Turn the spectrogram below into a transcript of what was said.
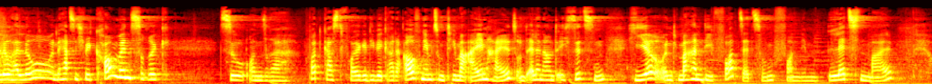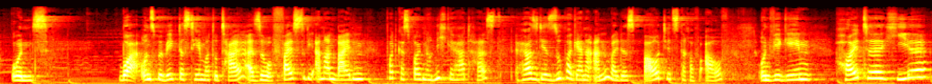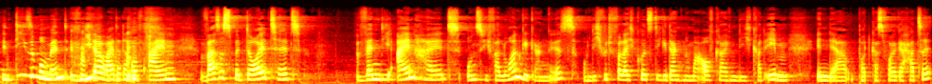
hallo, hallo und herzlich willkommen zurück zu unserer Podcast-Folge, die wir gerade aufnehmen zum Thema Einheit. Und Elena und ich sitzen hier und machen die Fortsetzung von dem letzten Mal. Und boah, uns bewegt das Thema total. Also, falls du die anderen beiden Podcast-Folgen noch nicht gehört hast, hör sie dir super gerne an, weil das baut jetzt darauf auf. Und wir gehen heute hier in diesem Moment wieder weiter darauf ein, was es bedeutet, wenn die Einheit uns wie verloren gegangen ist, und ich würde vielleicht kurz die Gedanken nochmal aufgreifen, die ich gerade eben in der Podcast-Folge hatte,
